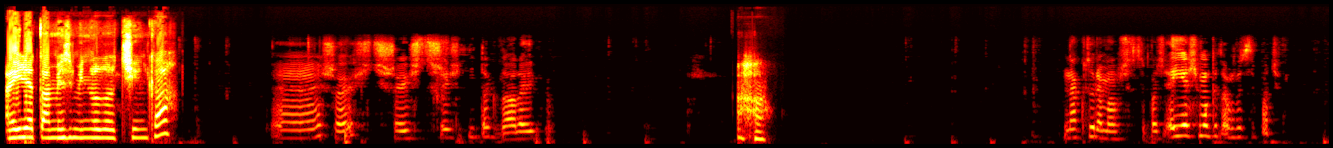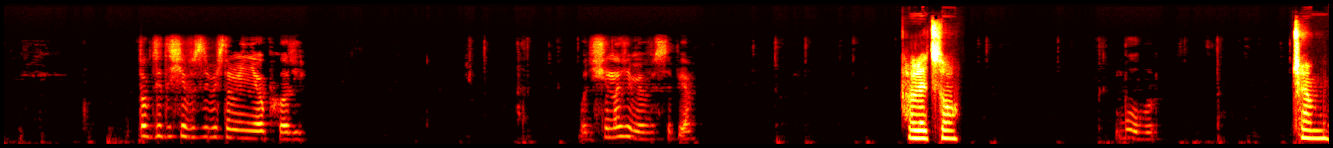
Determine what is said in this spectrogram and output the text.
A ile tam jest minut odcinka? Eee, 6, 6, 6 i tak dalej. Aha. Na które mam się? Ej, ja się mogę tam wysypać? To gdzie ty się wysypiesz, to mnie nie obchodzi. Bo ci się na ziemię wysypie. Ale co? Bubl. Czemu?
